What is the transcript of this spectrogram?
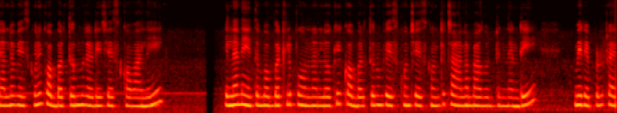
జార్లో వేసుకొని కొబ్బరి తురుము రెడీ చేసుకోవాలి. ఇలా నేత బొబ్బట్లు పూర్ణంలోకి కొబ్బరి తురుము వేసుకొని చేసుకుంటే చాలా బాగుంటుందండి. మీరు ఎప్పుడు ట్రై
